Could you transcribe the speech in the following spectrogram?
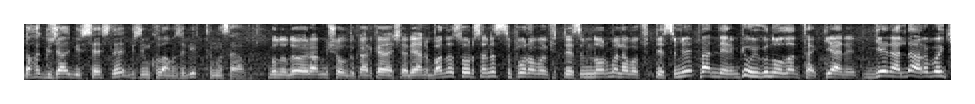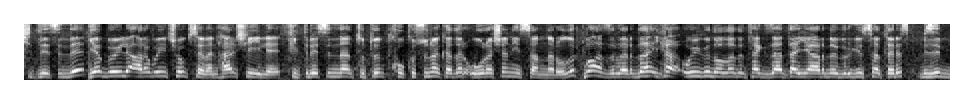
daha güzel bir sesle bizim kulağımıza bir tını sağlar. Bunu da öğrenmiş olduk arkadaşlar. Yani bana sorsanız spor hava filtresi mi, normal hava filtresi mi? Ben derim ki uygun olan tak. Yani genelde araba kitlesinde ya böyle arabayı çok seven her şeyiyle filtresinden tutun kokusuna kadar uğraşan insanlar olur. Bazıları da ya uygun olanı tak zaten yarın öbür gün satarız. Bizim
